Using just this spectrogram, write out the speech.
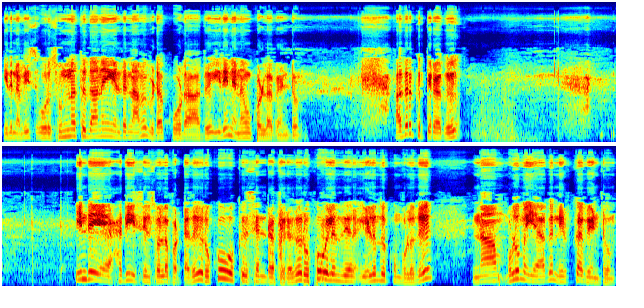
இது நபி ஒரு சுண்ணத்து தானே என்று நாம் விடக்கூடாது. இதை நினைவு கொள்ள வேண்டும். அதற்கு பிறகு இந்த ஹதீஸில் சொல்லப்பட்டது ருக்குவுக்கு சென்ற பிறகு ருக்குவிலிருந்து எழுந்துக்கும் பொழுது நாம் முழுமையாக நிற்க வேண்டும்.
